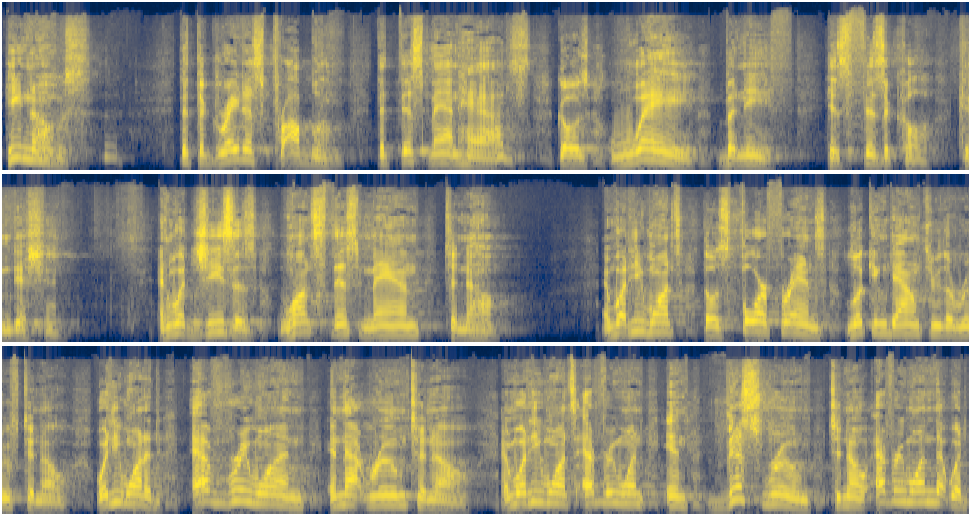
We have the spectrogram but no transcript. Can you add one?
He knows that the greatest problem that this man has goes way beneath his physical condition. And what Jesus wants this man to know, and what he wants those four friends looking down through the roof to know, what he wanted everyone in that room to know, and what he wants everyone in this room to know, everyone that would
